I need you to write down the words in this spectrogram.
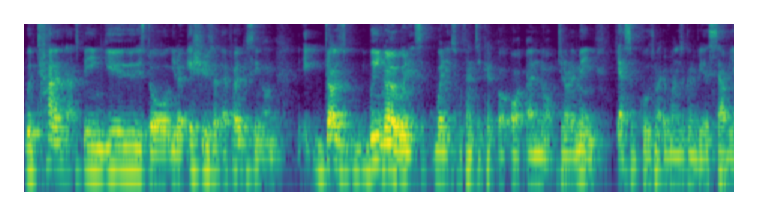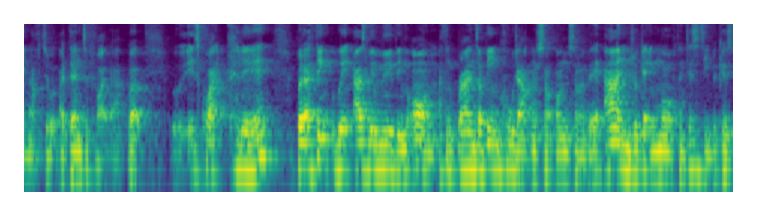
with talent that's being used or you know issues that they're focusing on, it does we know when it's when it's authentic or, or, not. Do you know what I mean? Yes, of course, not everyone's going to be as savvy enough to identify that, but it's quite clear. But I think we're, as we're moving on, I think brands are being called out on some, on some of it, and you're getting more authenticity because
